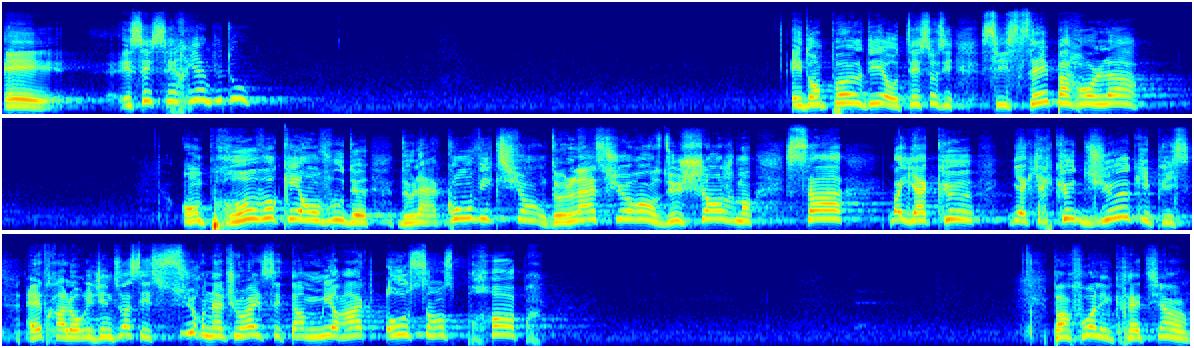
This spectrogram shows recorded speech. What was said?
Et, c'est rien du tout. Et donc Paul dit au Thessaloniciens, si ces paroles-là ont provoqué en vous de, la conviction, de l'assurance, du changement, ça, bah, il n'y a que Dieu qui puisse être à l'origine de ça. C'est surnaturel, c'est un miracle au sens propre. Parfois, les chrétiens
